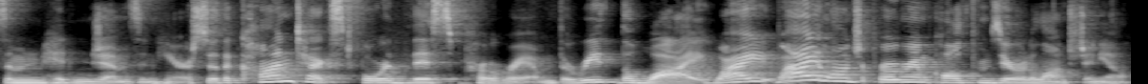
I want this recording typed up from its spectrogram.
some hidden gems in here. So the context for this program, the re- the why, why why launch a program called From Zero to Launch, Danielle?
